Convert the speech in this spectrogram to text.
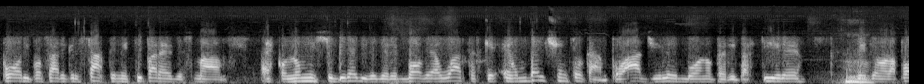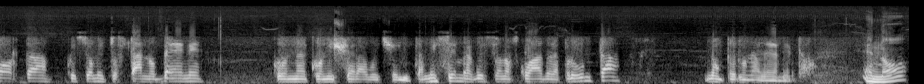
Può riposare Cristante, metti Paredes, ma ecco, non mi stupirei di vedere Bove a War perché è un bel centrocampo, agile, buono per ripartire, vedono la porta, in questo momento stanno bene, con, con Isharawa e Celic. A me sembra questa una squadra pronta, non per un allenamento. Eh no,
